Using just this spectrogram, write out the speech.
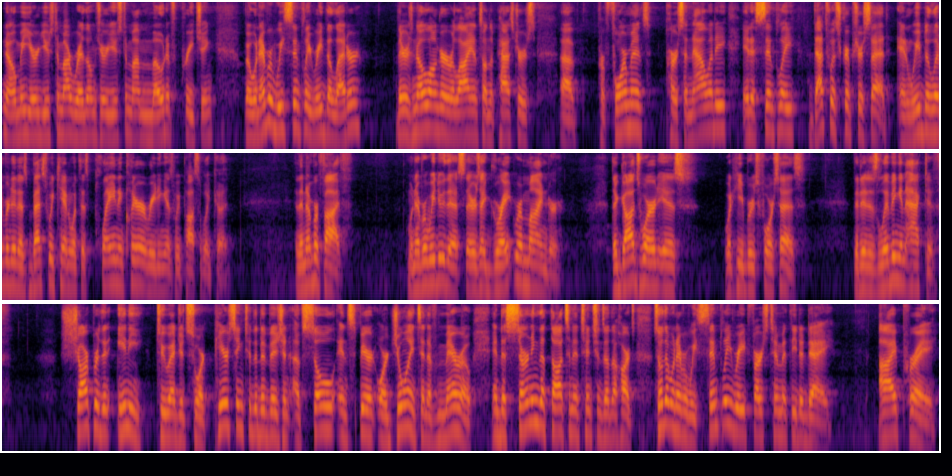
know me, you're used to my rhythms, you're used to my mode of preaching. But whenever we simply read the letter, there is no longer a reliance on the pastor's uh, performance, personality. It is simply, that's what Scripture said. And we've delivered it as best we can with as plain and clear a reading as we possibly could. And then, number five, whenever we do this, there's a great reminder that God's Word is what Hebrews 4 says that it is living and active, sharper than any two edged sword, piercing to the division of soul and spirit, or joints and of marrow, and discerning the thoughts and intentions of the hearts. So that whenever we simply read 1 Timothy today, I pray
